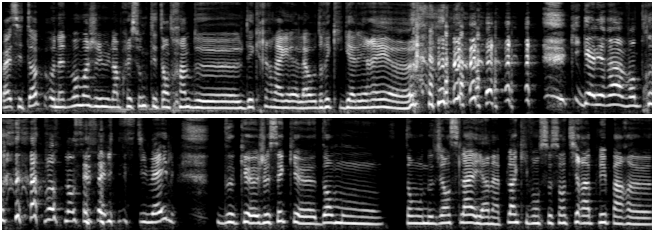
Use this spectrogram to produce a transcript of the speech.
Ouais, c'est top. Honnêtement, moi, j'ai eu l'impression que tu étais en train de décrire la, la Audrey qui galérait. Euh... qui galérait avant de, avant de lancer sa liste email. Donc, euh, je sais que dans mon dans mon audience là, il y en a plein qui vont se sentir appelés par euh,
